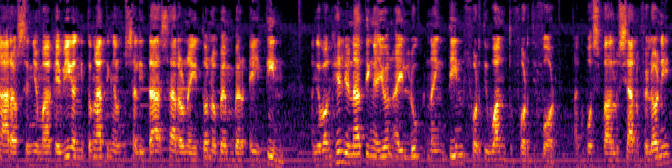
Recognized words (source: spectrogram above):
araw sa inyo mga kaibigan. Itong ating almusalita sa araw na ito, November 18. Ang ebanghelyo natin ngayon ay Luke 19:41 to 44. Ako po si Father Luciano Feloni,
